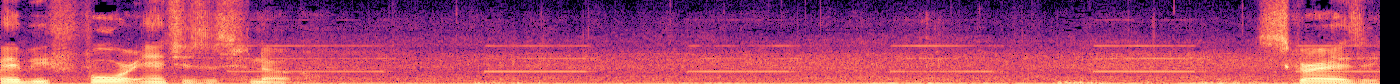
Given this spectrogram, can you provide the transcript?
maybe four inches of snow. It's crazy.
